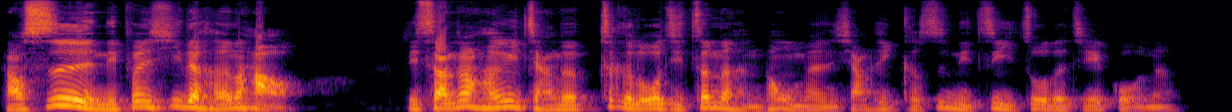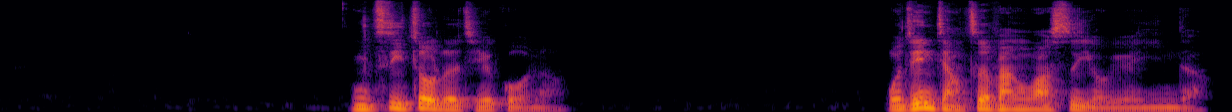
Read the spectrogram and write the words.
老师你分析的很好，你散装行业讲的这个逻辑真的很通，我们很相信。可是你自己做的结果呢？你自己做的结果呢？我今天讲这番话是有原因的，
